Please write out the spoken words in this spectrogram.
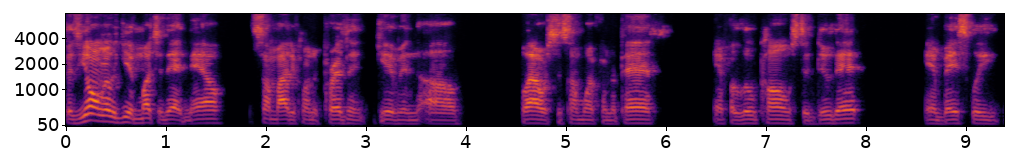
because you don't really get much of that now. Somebody from the present giving um flowers to someone from the past, and for Luke Combs to do that and basically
